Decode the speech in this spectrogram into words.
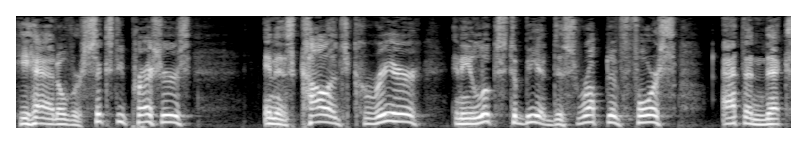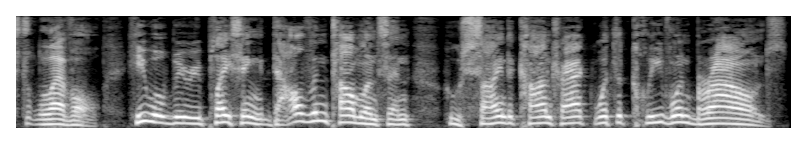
He had over 60 pressures in his college career, and he looks to be a disruptive force at the next level. He will be replacing Dalvin Tomlinson, who signed a contract with the Cleveland Browns.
